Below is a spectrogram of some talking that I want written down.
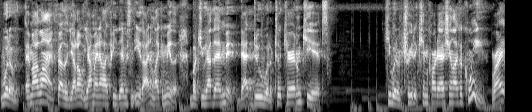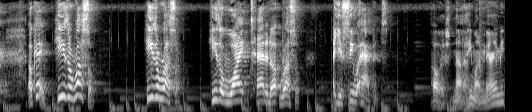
would have. Am I lying, fellas? Y'all don't. Y'all may not like Pete Davidson either. I didn't like him either. But you have to admit that dude would have took care of them kids. He would have treated Kim Kardashian like a queen, right? Okay, he's a Russell. He's a Russell. He's a white tatted up Russell. And you see what happens. Oh no, nah, he want to marry me?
